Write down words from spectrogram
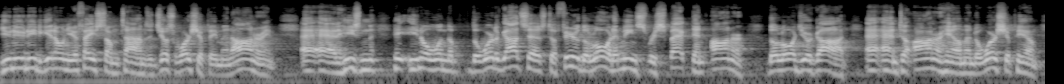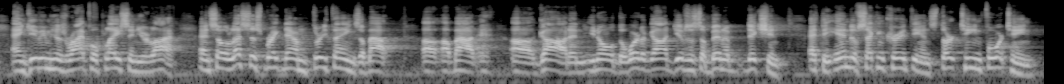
You need to get on your face sometimes and just worship Him and honor Him. And He's, he, you know, when the, the Word of God says to fear the Lord, it means respect and honor the Lord your God and, and to honor Him and to worship Him and give Him His rightful place in your life. And so let's just break down three things about, uh, about uh, God. And you know, the Word of God gives us a benediction at the end of 2 Corinthians 13 14.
